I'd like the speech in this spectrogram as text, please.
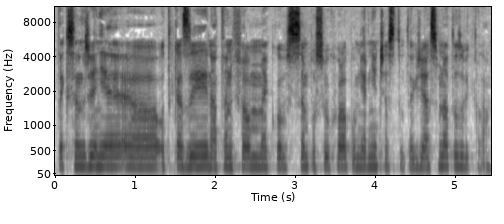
tak samozřejmě eh, odkazy na ten film jako jsem poslouchala poměrně často, takže já jsem na to zvykla.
